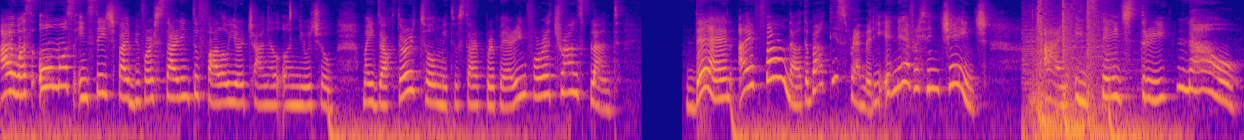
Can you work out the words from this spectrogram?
I was almost in stage 5 before starting to follow your channel on YouTube. My doctor told me to start preparing for a transplant. Then I found out about this remedy and everything changed. I'm in stage 3 now.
